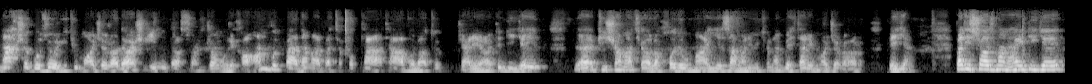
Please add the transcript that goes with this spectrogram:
نقش بزرگی تو ماجرا داشت این داستان جمهوری خواهان بود. بعدا البته خب تحولات و جریانات دیگه پیش آمد که حالا خود اونها یه زمانی می‌تونن بهترین ماجراها رو بگن. ولی سازمان های دیگه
